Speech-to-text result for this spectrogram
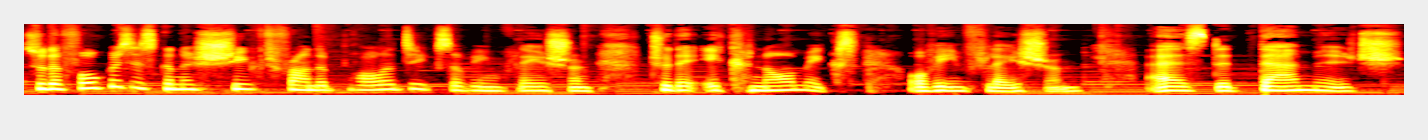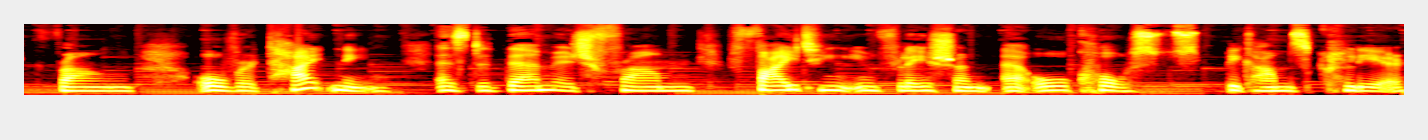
So the focus is going to shift from the politics of inflation to the economics of inflation as the damage from over tightening, as the damage from fighting inflation at all costs becomes clear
